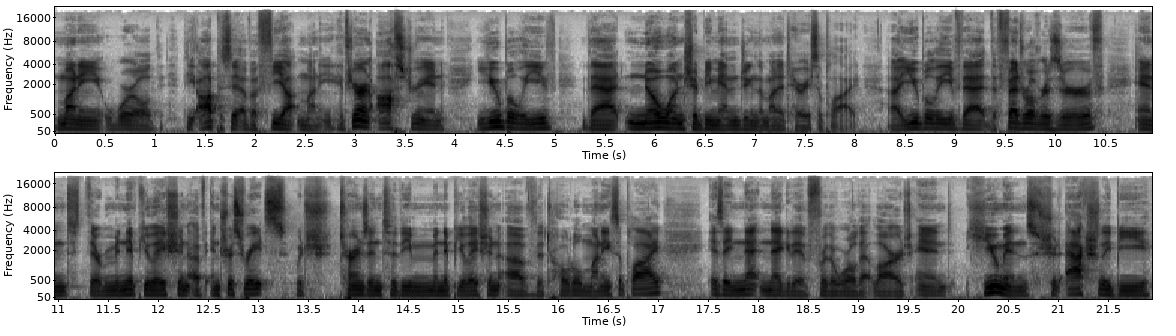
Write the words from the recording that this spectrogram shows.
money world, the opposite of a fiat money. If you're an Austrian, you believe that no one should be managing the monetary supply. Uh, you believe that the Federal Reserve and their manipulation of interest rates, which turns into the manipulation of the total money supply, is a net negative for the world at large. And humans should actually be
